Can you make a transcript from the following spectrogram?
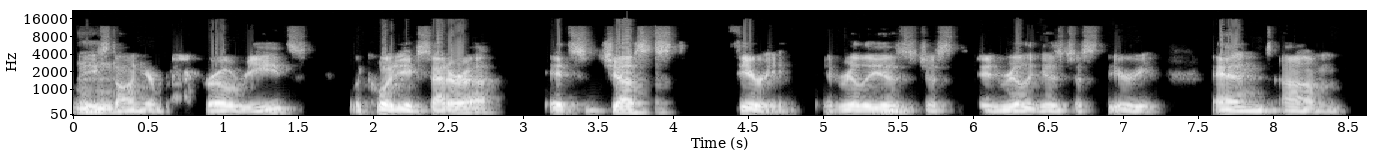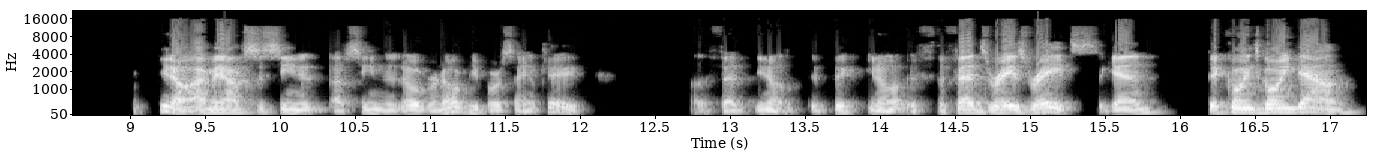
based mm-hmm. on your macro reads, liquidity, etc., it's just theory. It really mm-hmm. is just it really is just theory. And um, you know, I mean, I've just seen it. I've seen it over and over. People are saying, okay, uh, the Fed, you know, if big, you know, if the Feds raise rates again, Bitcoin's going down.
